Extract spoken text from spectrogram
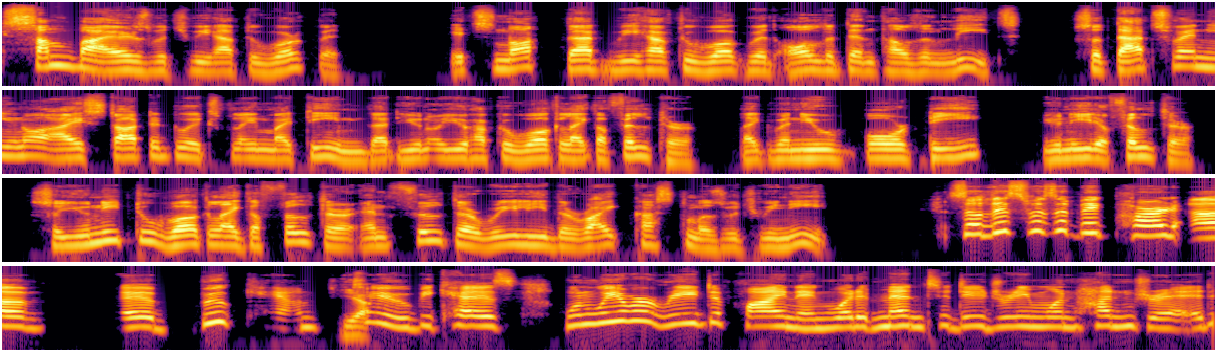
some buyers which we have to work with. It's not that we have to work with all the 10,000 leads. So that's when, you know, I started to explain my team that, you know, you have to work like a filter. Like when you pour tea, you need a filter. So you need to work like a filter and filter really the right customers, which we need. So this was a big part of a boot camp Yeah. too, because when we were redefining what it meant to do Dream 100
